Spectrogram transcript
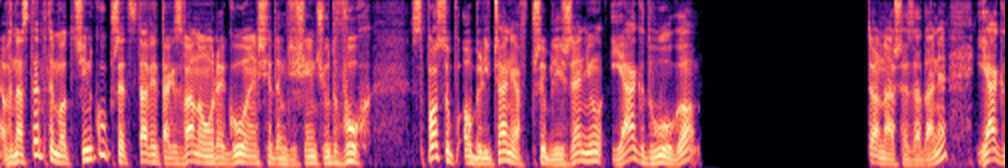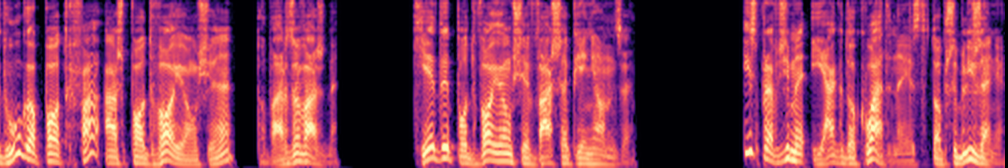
W następnym odcinku przedstawię tak zwaną regułę 72. Sposób obliczania w przybliżeniu, jak długo to nasze zadanie. Jak długo potrwa, aż podwoją się, to bardzo ważne. Kiedy podwoją się wasze pieniądze? I sprawdzimy, jak dokładne jest to przybliżenie.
